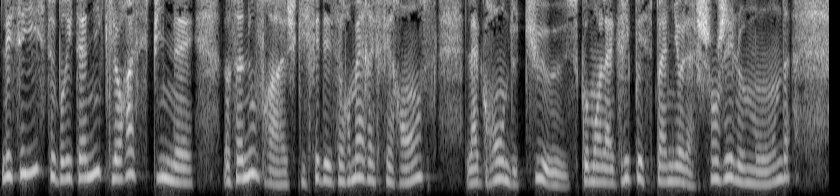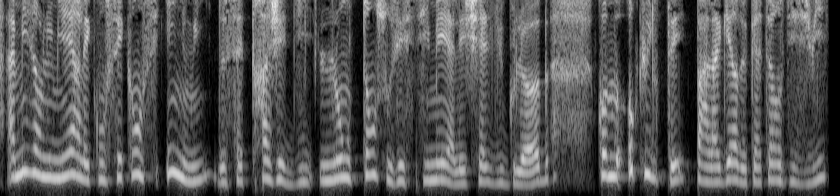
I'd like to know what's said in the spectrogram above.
L'essayiste britannique Laura Spinet, dans un ouvrage qui fait désormais référence, La grande tueuse, comment la grippe espagnole a changé le monde, a mis en lumière les conséquences inouïes de cette tragédie longtemps sous-estimée à l'échelle du globe, comme occultée par la guerre de 14-18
